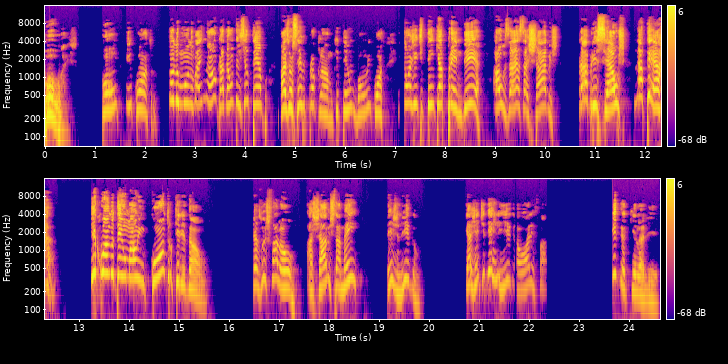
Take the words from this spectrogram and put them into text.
boas. Bom encontro. Todo mundo vai, não, cada um tem seu tempo. Mas eu sempre proclamo que tem um bom encontro. Então a gente tem que aprender a usar essas chaves para abrir céus na terra. E quando tem um mau encontro, queridão, Jesus falou, as chaves também desligam. E a gente desliga, olha e fala. Liga aquilo ali.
